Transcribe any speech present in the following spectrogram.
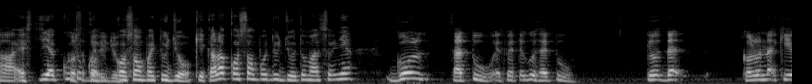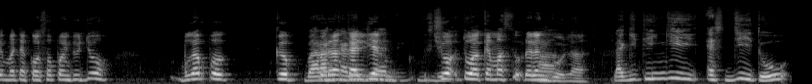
uh, SG aku tu 0.7. 0.7. Okey, kalau 0.7 tu maksudnya gol satu expected goal satu kalau, that, kalau nak kira macam 0.7 berapa keberangkalian shot tu akan masuk dalam Ha. gol lah lagi tinggi SG tu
